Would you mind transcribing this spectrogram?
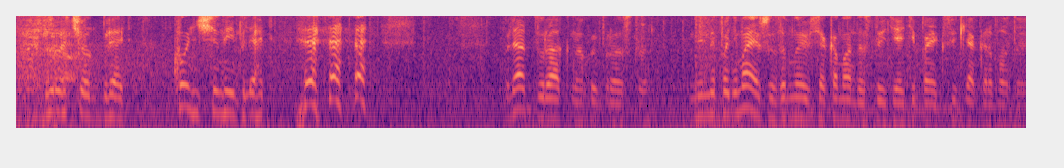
Знищено. Дурачок, блядь. Конченый, блядь. Блядь, дурак нахуй просто. Не, не понимаешь, что за мной вся команда стоит, я типа як светляк работаю.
